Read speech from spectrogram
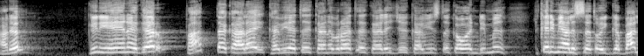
አይደል? ግን ይሄ ነገር በአጠቃላይ ከቤትህ ከንብረትህ ከልጅህ ከሚስትህ ከወንድምህ ቅድሚያ ልሰጠው ይገባል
